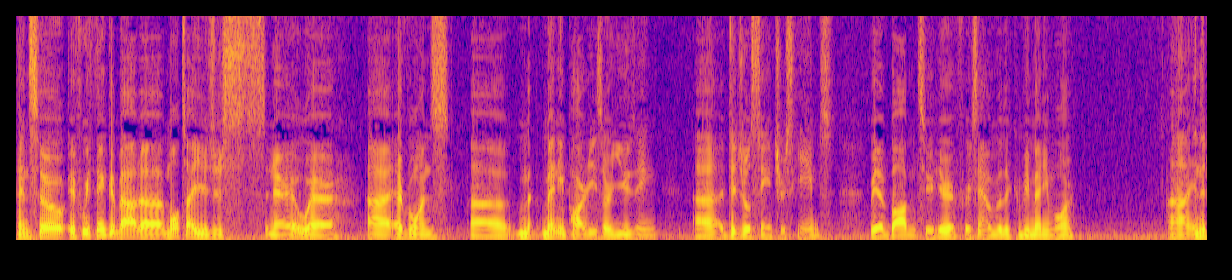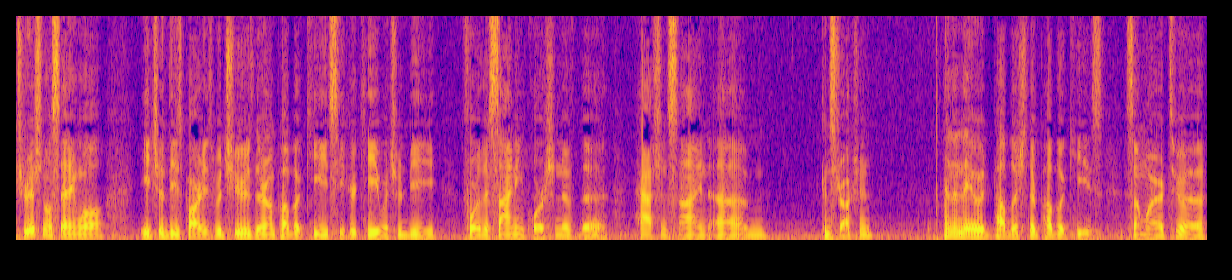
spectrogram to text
And so if we think about a multi-user scenario where uh, everyone's, uh, many parties are using uh, digital signature schemes, we have Bob and Sue here, for example, but there could be many more. Uh, in the traditional setting, well, each of these parties would choose their own public key, secret key, which would be for the signing portion of the hash and sign um, construction. And then they would publish their public keys somewhere to a,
